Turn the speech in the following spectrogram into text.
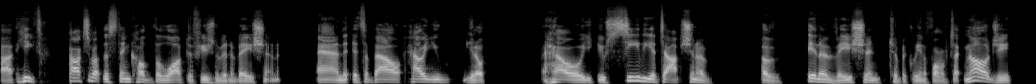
Uh, he talks about this thing called the law of diffusion of innovation, and it's about how you you know how you see the adoption of of innovation, typically in the form of technology.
